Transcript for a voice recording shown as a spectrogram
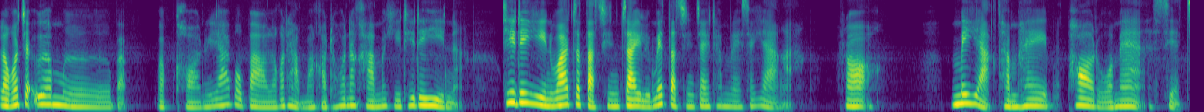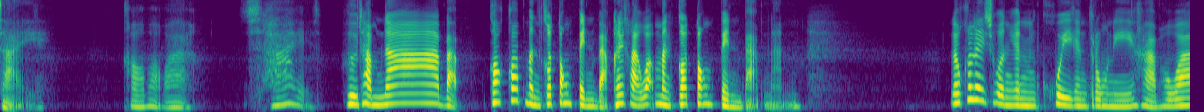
เราก็จะเอื้อมมือแบบแบบขออนุญาตเบาๆแล้วก็ถามมาขอโทษนะคะ เมื่อกี้ที่ได้ยินอะที่ได้ยินว่าจะตัดสินใจหรือไม่ตัดสินใจทำอะไรสักอย่างอะเพราะไม่อยากทำให้พ่อหรือว่าแม่เสียใจ เขาบอกว่า ใช่ คือทำหน้าแบบก็ก็มันก็ต้องเป็นแบบคล้ายๆว่ามันก็ต้องเป็นแบบนั้นแล้วก็เลยชวนกันคุยกันตรงนี้ค่ะ เพราะว่า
